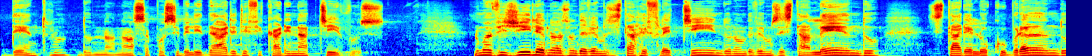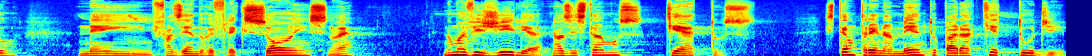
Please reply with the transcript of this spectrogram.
dentro da nossa possibilidade de ficar inativos. Numa vigília nós não devemos estar refletindo, não devemos estar lendo, estar elocubrando, nem fazendo reflexões, não é? Numa vigília, nós estamos quietos. Isto é um treinamento para a quietude,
